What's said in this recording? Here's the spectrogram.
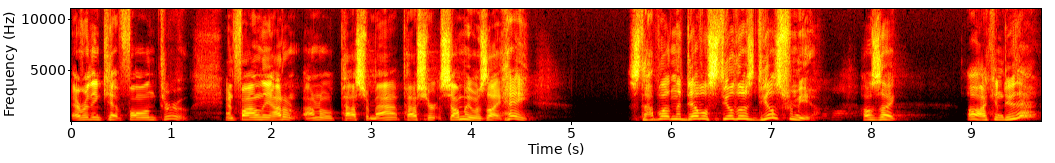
Everything kept falling through. And finally, I don't, I don't know, Pastor Matt, Pastor, somebody was like, hey, stop letting the devil steal those deals from you. I was like, oh, I can do that?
